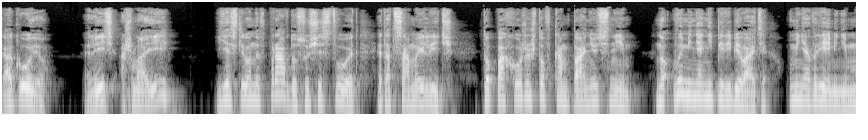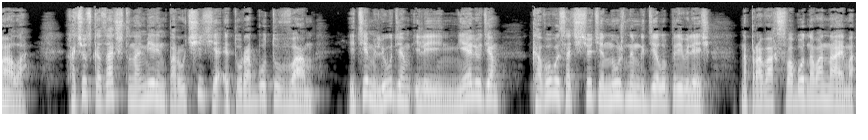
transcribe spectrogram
Какую? Лич Ашмаи? Если он и вправду существует, этот самый Лич, то похоже, что в компанию с ним. Но вы меня не перебивайте, у меня времени мало. Хочу сказать, что намерен поручить я эту работу вам и тем людям или не людям, кого вы сочтете нужным к делу привлечь, на правах свободного найма,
